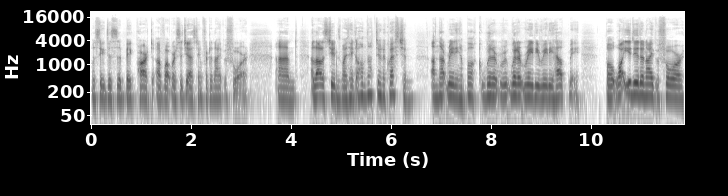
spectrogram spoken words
will see this is a big part of what we're suggesting for the night before. And a lot of students might think, "Oh, I'm not doing a question. I'm not reading a book. Will it will it really really help me?" But what you do the night before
